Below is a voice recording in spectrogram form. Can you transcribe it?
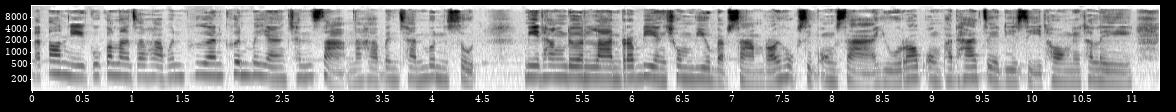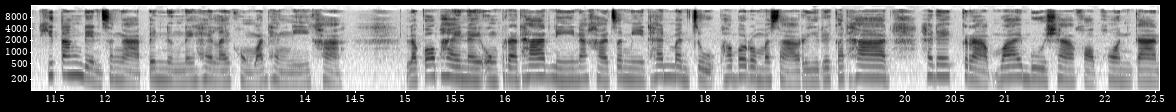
และตอนนี้กูกำลังจะพาเพื่อนๆ ขึ้นไปยังชั้น 3 นะคะ เป็นชั้นบนสุด มีทางเดินลานระเบียงชมวิวแบบ 360 องศา อยู่รอบองค์พระธาตุเจดีย์สีทองในทะเล ที่ตั้งเด่นสง่าเป็นหนึ่งในไฮไลท์ของวัดแห่งนี้ค่ะ แล้วก็ภายในองค์พระธาตุนี้นะคะ จะมีแท่นบรรจุพระบรมสารีริกธาตุให้ได้กราบไหว้บูชาขอพรกัน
